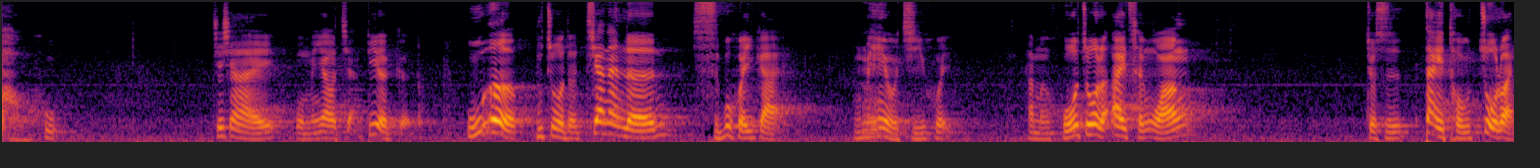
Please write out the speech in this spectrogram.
保护。接下来我们要讲第二个，无恶不作的迦南人死不悔改，没有机会。他们活捉了爱城王，就是带头作乱，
